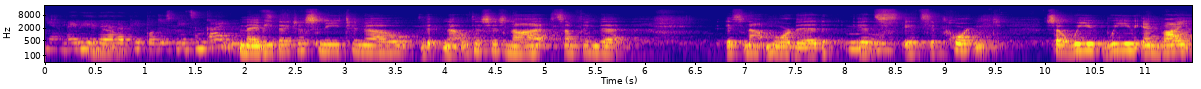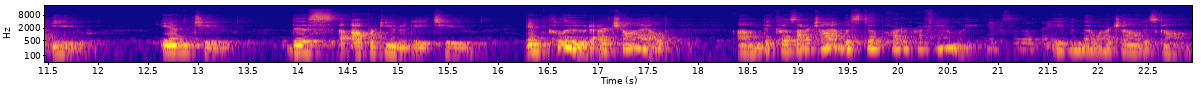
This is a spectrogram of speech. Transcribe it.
Yeah, maybe the other people just need some guidance. Maybe they just need to know that no, this is not something that it's not morbid. It's it's important. So we we invite you into this opportunity to include our child um, because our child is still part of our family, Absolutely. even though our child is gone.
